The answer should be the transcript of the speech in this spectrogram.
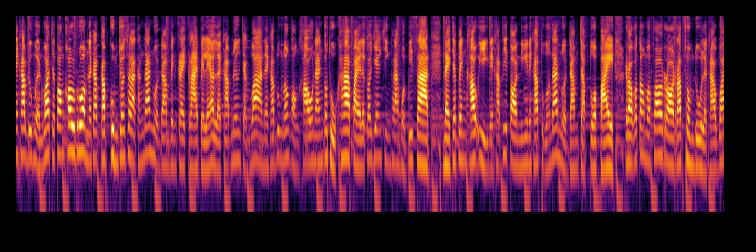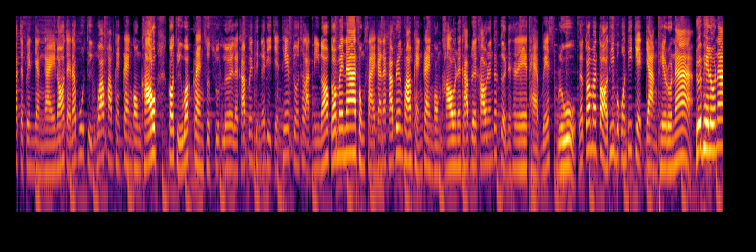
นะครับดูเหมือนว่าจะต้องเข้าร่วมนะครับกับกลุ่มโจรสลัดทางด้านหนวดดำเป็นไกลๆไปแล้วแหละครับเนื่องจากว่านะครับลูกน้องของเขานั้นก็ถูกฆ่าไปแล้วก็แย่งชิงพลังผลปีศาจไหนจะเป็นเขาอีกนะครับที่ตอนนี้นะครับถูกทางด้านหนวดดำจับตัวไป เราก็ต้องมาเฝ้ารอรับชมดูแหละครับว่าจะเป็นยังไงเนาะแต่ถ้าพูดถึงว่าความแข็งแกร่งของเขาก็ถือว่าแกร่งสุดๆเลยแหละครับเป็นถึงอดีตเจ็ดเทพโจรสลัดนี้เนาะก็ไม่น่าสงสัยกันนะครับเรื่องความแข็งแกร่งของเขานะครับโดยเขานั้นก็เกิดในทะเลแถบเวสต์บลูแล้วก็มาต่อที่บุคคลที่ 7 อย่างเพโรนาโดยเพโรนา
